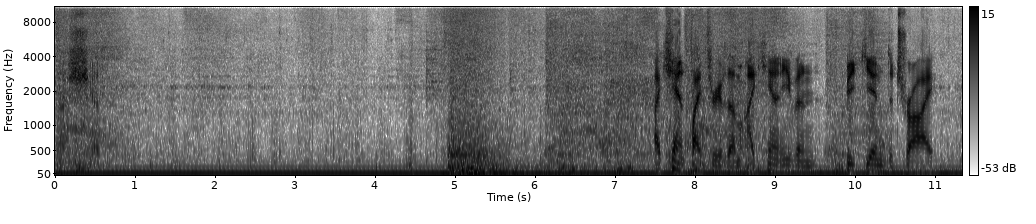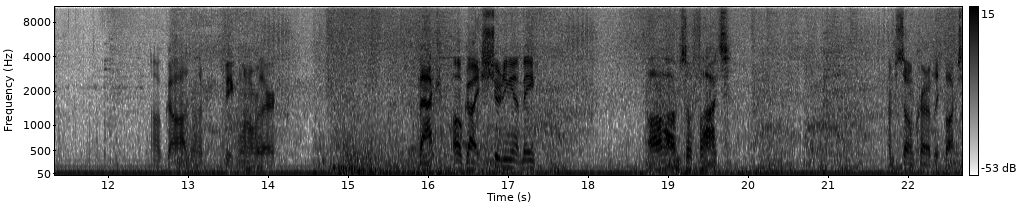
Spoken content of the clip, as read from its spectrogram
Oh, shit. I can't fight three of them. I can't even begin to try. Oh god, another big one over there. Back. Oh god, he's shooting at me. Oh, I'm so fucked. I'm so incredibly fucked.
